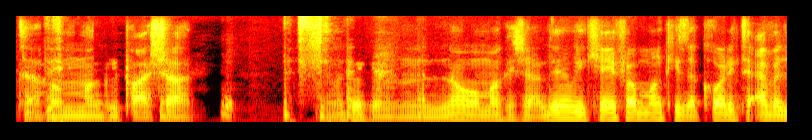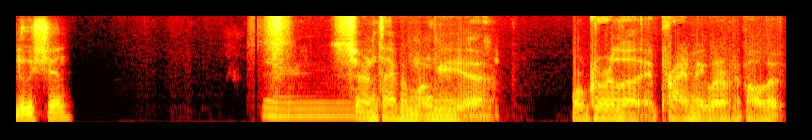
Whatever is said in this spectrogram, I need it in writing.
type of monkey pot shot. I'm taking no monkey shot. Didn't we care for monkeys according to evolution? Mm. Certain type of monkey, yeah, or gorilla, primate, whatever they call it.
